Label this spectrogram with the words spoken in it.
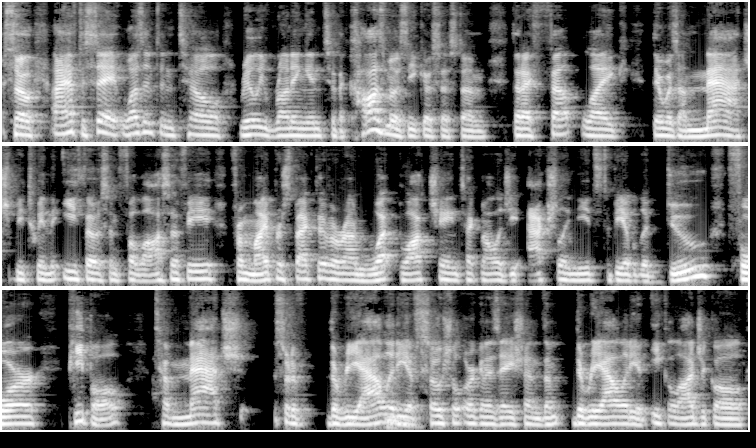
So I have to say, it wasn't until really running into the Cosmos ecosystem that I felt like there was a match between the ethos and philosophy from my perspective around what blockchain technology actually needs to be able to do for people to match sort of the reality of social organization, the, the reality of ecological,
